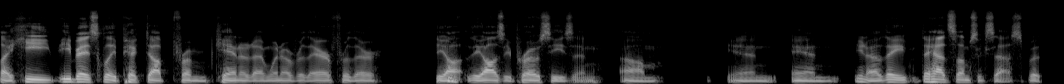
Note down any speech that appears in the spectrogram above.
like he he basically picked up from Canada and went over there for their the Au- the Aussie Pro season. Um, and and you know they they had some success, but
